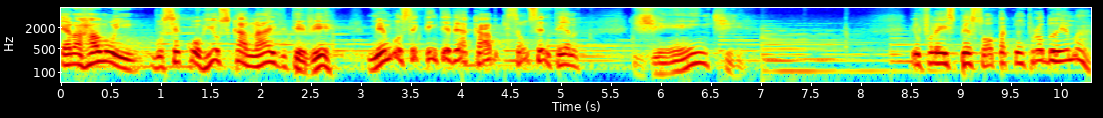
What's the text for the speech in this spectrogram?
era Halloween, você corria os canais de TV, mesmo você que tem TV a cabo, que são centenas. Gente, eu falei, esse pessoal está com problema.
